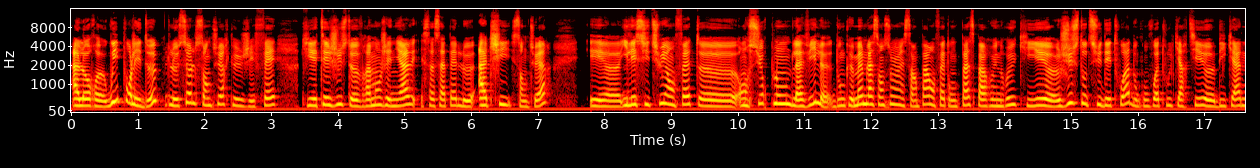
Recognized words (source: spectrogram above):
Alors euh, oui pour les deux. Le seul sanctuaire que j'ai fait qui était juste vraiment génial, ça s'appelle le Hachi Sanctuaire. Et euh, il est situé en fait euh, en surplomb de la ville, donc euh, même l'ascension est sympa. En fait, on passe par une rue qui est juste au-dessus des toits, donc on voit tout le quartier Bican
